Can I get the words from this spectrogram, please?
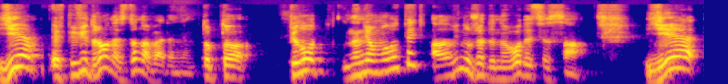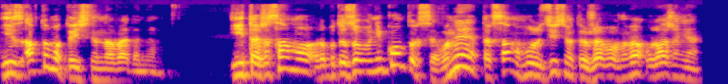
є fpv дрони з донаведенням. Тобто пілот на ньому летить, але він вже донаводиться сам. Є із автоматичним наведенням. І так же само роботизовані комплекси вони так само можуть здійснювати вже вогневе ураження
